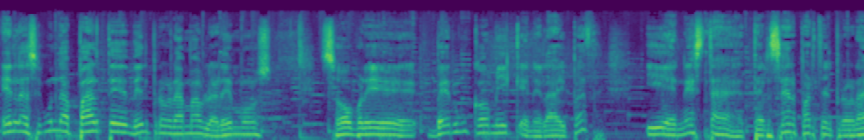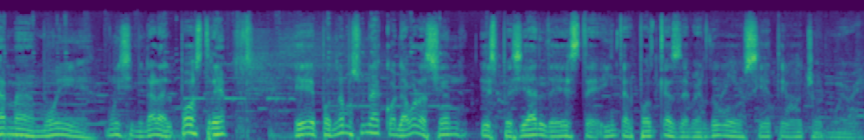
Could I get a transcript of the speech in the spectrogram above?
En la segunda parte del programa hablaremos sobre ver un cómic en el iPad. Y en esta tercera parte del programa, muy, muy similar al postre, eh, pondremos una colaboración especial de este Interpodcast de Verdugo 789.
